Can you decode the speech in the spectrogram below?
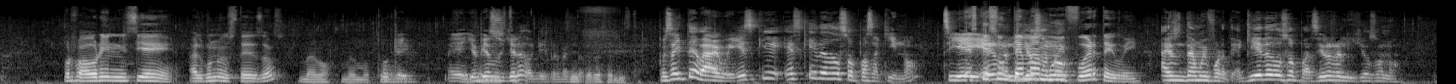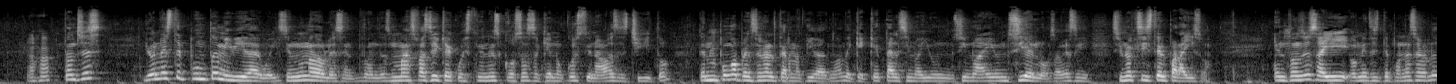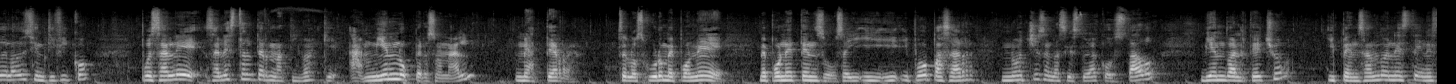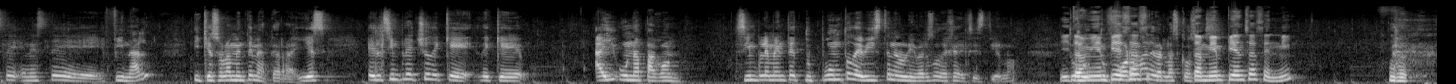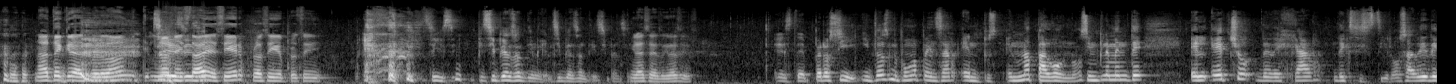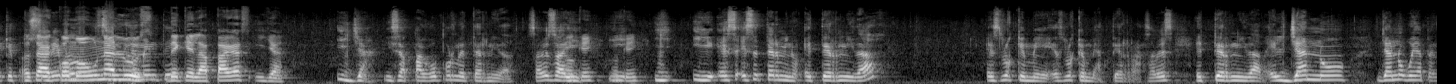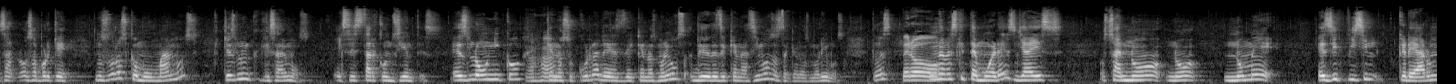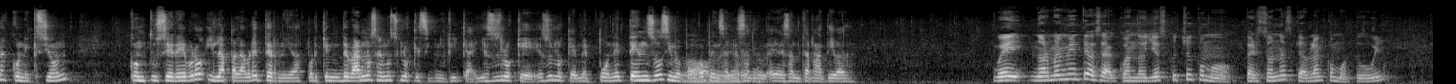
Por favor, inicie alguno de ustedes dos. Memo, Memo, tú. Ok. Eh, yo empiezo si quieres. Ok, perfecto. Sí, tú eres el listo. Pues ahí te va, güey. Es que, es que hay de dos sopas aquí, ¿no? Es que es un tema o muy no. fuerte, güey. Ah, es un tema muy fuerte. Aquí hay de dos sopas, si eres religioso o no. Ajá. Entonces, yo en este punto de mi vida, güey, siendo un adolescente, donde es más fácil que cuestiones cosas que no cuestionabas desde chiquito, también me pongo a pensar en alternativas, ¿no? De que qué tal si no hay un, si no hay un cielo, ¿sabes? Si, si no existe el paraíso. Entonces ahí, obviamente, si te pones a verlo del lado científico, pues sale, sale esta alternativa que a mí en lo personal me aterra. Se los juro, me pone, me pone tenso. O sea, y, y- y puedo pasar noches en las que estoy acostado, viendo al techo y pensando en este, en este, en este final y que solamente me aterra. Y es el simple hecho de que, de que hay un apagón. Simplemente tu punto de vista en el universo deja de existir, ¿no? Y Tu- también tu piensas forma de ver las cosas. también piensas en mí. no te creas, perdón, lo Sí, sí, necesitaba sí. decir, prosigue, prosigue. sí, sí, sí pienso en ti, Miguel, sí pienso en ti, sí pienso en ti. Gracias, gracias. Este, pero sí, y entonces me pongo a pensar en, pues, en un apagón, ¿no? Simplemente el hecho de dejar de existir, o sea, de, de que tu O sea, cerebro como una luz de que la apagas y ya. y ya, y se apagó por la eternidad, ¿sabes? Ahí, Ok, y, y, y ese, ese término, eternidad, es lo que me, es lo que me aterra, ¿sabes? Eternidad, el ya no, ya no voy a pensar, o sea, porque nosotros como humanos, ¿qué es lo único que sabemos? Es estar conscientes, es lo único Ajá. que nos ocurre desde que nos morimos, de- desde que nacimos hasta que nos morimos. Entonces, Pero- una vez que te mueres, ya es, o sea, no, no, no me, es difícil crear una conexión con tu cerebro y la palabra eternidad, porque de verdad no sabemos lo que significa y eso es lo que eso es lo que me pone tenso si me pongo a pensar en esa, esa alternativa. Güey, normalmente, o sea, cuando yo escucho como personas que hablan como tú, güey,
